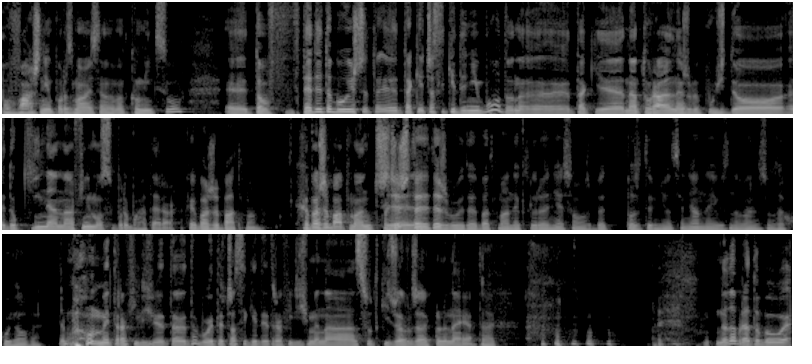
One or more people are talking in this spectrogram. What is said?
poważnie porozmawiać na temat komiksów, e, to wtedy to były jeszcze te, takie czasy, kiedy nie było to e, takie naturalne, żeby pójść do, do kina na film o superbohaterach. Chyba, że Batman. Chyba, że Batman czy... Chociaż wtedy też były te Batmany, które nie są zbyt pozytywnie oceniane i uznawane są za chujowe. Bo my trafiliśmy, to, to były te czasy, kiedy trafiliśmy na sutki George'a Clooney'a. Tak. No dobra, to był, e,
